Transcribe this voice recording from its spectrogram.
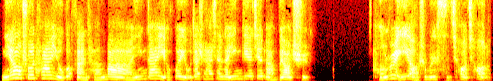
你要说它有个反弹吧，应该也会有，但是它现在阴跌阶段，不要去。恒瑞医药是不是死翘翘了？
